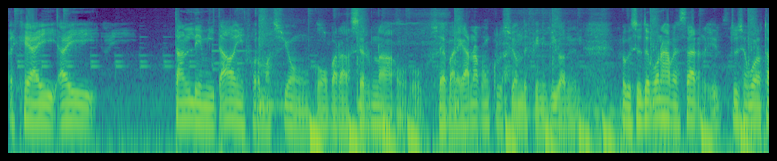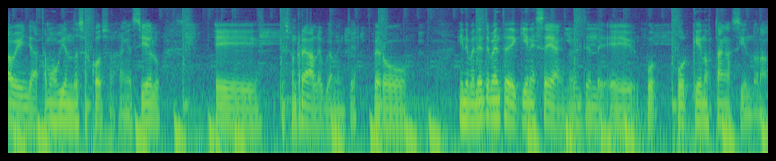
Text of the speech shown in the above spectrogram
Es que hay, hay tan limitada información como para hacer una, o sea, para llegar a una conclusión definitiva. Porque si tú te pones a pensar y tú dices, bueno, está bien, ya estamos viendo esas cosas en el cielo, eh, que son reales, obviamente, pero independientemente de quiénes sean, ¿no entiendes? Eh, por, qué no están haciendo nada?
